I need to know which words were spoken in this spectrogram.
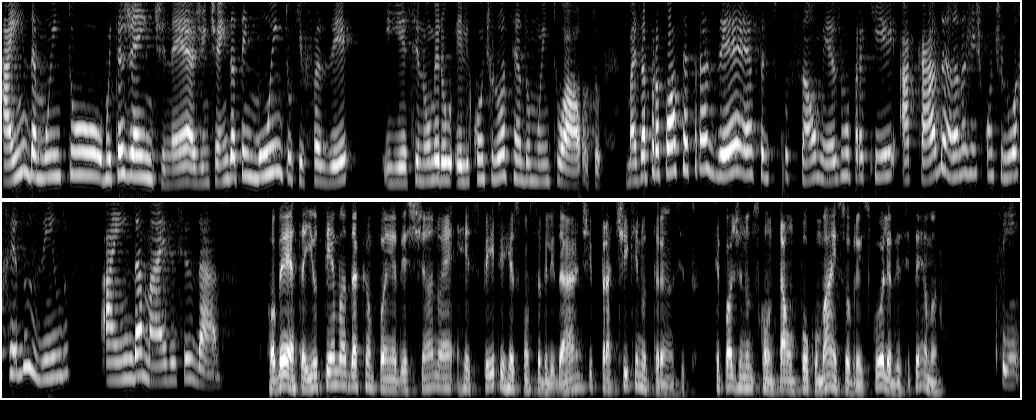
Ainda muito, muita gente, né? A gente ainda tem muito o que fazer e esse número ele continua sendo muito alto. Mas a proposta é trazer essa discussão mesmo para que a cada ano a gente continue reduzindo ainda mais esses dados. Roberta, e o tema da campanha deste ano é Respeito e Responsabilidade, Pratique no Trânsito. Você pode nos contar um pouco mais sobre a escolha desse tema? Sim,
